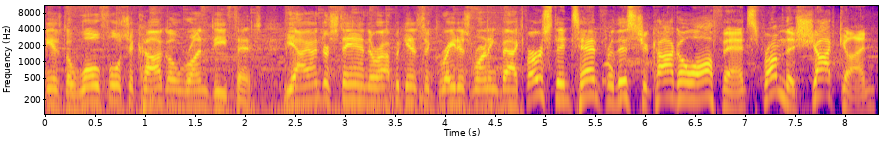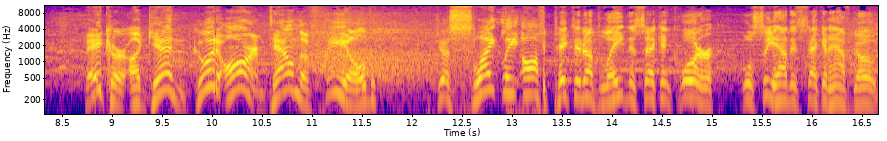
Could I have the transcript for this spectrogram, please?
Is the woeful Chicago run defense. Yeah, I understand they're up against the greatest running back. First and 10 for this Chicago offense from the shotgun. Baker again, good arm down the field, just slightly off. Picked it up late in the second quarter. We'll see how this second half goes.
